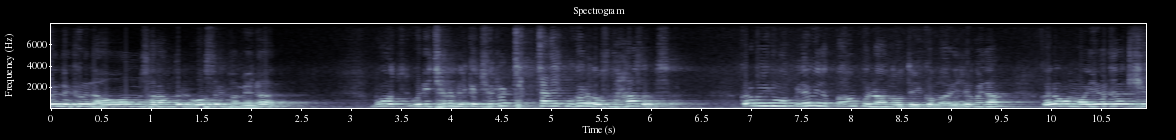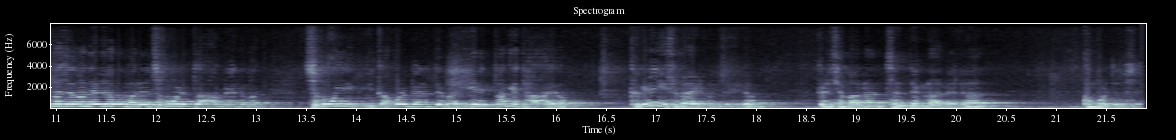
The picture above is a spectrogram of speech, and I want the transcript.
근데 그 나온 사람들 옷을 보면은 뭐 우리처럼 이렇게 줄을 쫙쫙 입고 그런 옷은 하나도 없어. 그리고 이거 여기서 빵꾸 난 옷도 있고 말이죠. 그냥 그리고 뭐 여자 키가 작은 여자도 말이야 총을 딱막 총이 까불 매는데 막 이게 땅에 닿아요. 그게 이스라엘 군대예요. 그렇지만은 전쟁 나면은 군벌도 없어요.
